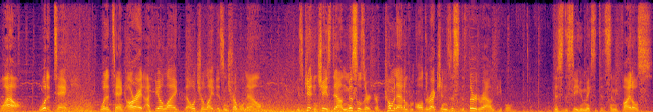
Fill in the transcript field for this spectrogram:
Wow, what a tank! What a tank! All right, I feel like the ultralight is in trouble now. He's getting chased down. Missiles are, are coming at him from all directions. This is the third round, people. This is to see who makes it to the semifinals.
